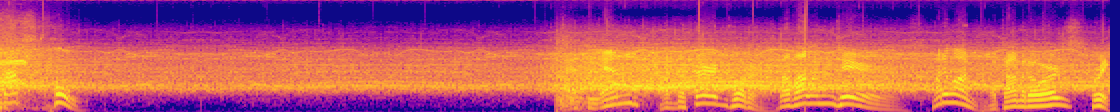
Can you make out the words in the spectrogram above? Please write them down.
Stop hold. Third quarter, the Volunteers 21, the Commodores 3.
